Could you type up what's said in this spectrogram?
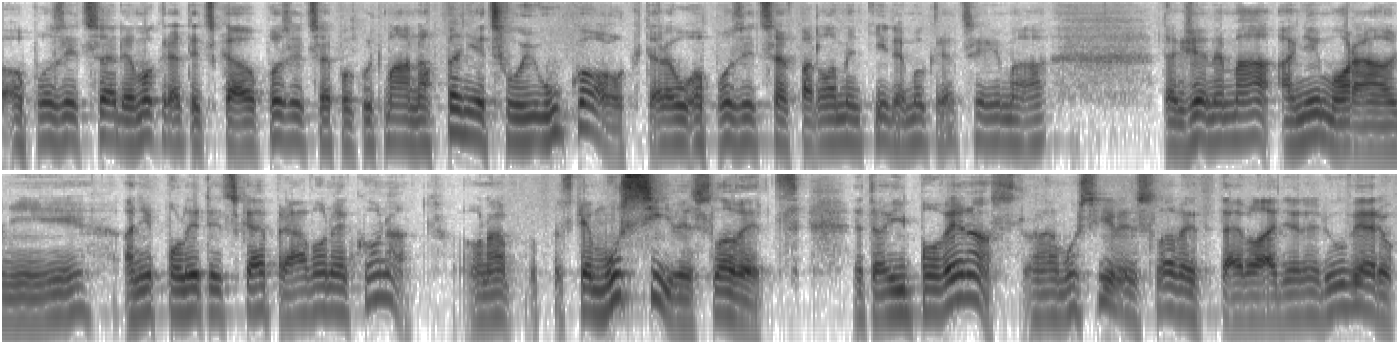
opozice, demokratická opozice, pokud má naplnit svůj úkol, kterou opozice v parlamentní demokracii má, takže nemá ani morální, ani politické právo nekonat. Ona prostě musí vyslovit, je to její povinnost, ona musí vyslovit té vládě nedůvěru.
